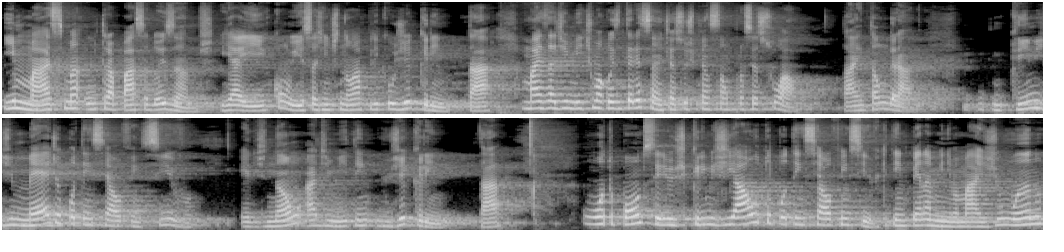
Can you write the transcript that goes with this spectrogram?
e máxima ultrapassa dois anos. E aí, com isso, a gente não aplica o GCRIM, tá? Mas admite uma coisa interessante, a suspensão processual, tá? Então, grave. Crime de médio potencial ofensivo, eles não admitem o GCRIM, tá? Um outro ponto seria os crimes de alto potencial ofensivo, que tem pena mínima mais de um ano,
